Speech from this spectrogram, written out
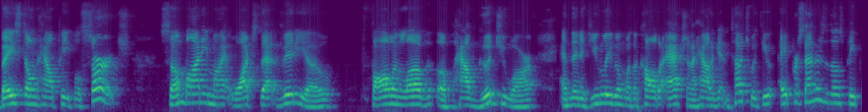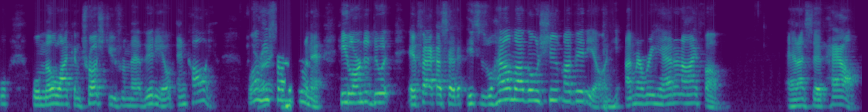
based on how people search, somebody might watch that video, fall in love of how good you are. And then if you leave them with a call to action on how to get in touch with you, a percentage of those people will know, like, and trust you from that video and call you. Well, right. he started doing that. He learned to do it. In fact, I said, he says, Well, how am I going to shoot my video? And he, I remember he had an iPhone. And I said, How?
